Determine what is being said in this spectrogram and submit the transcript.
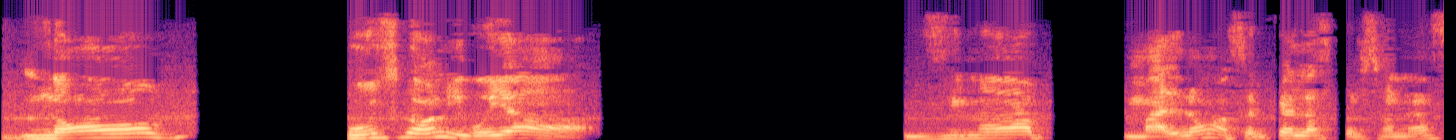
No juzgo ni voy a decir nada malo acerca de las personas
